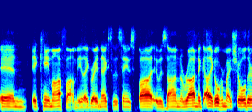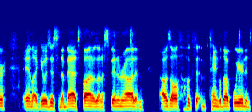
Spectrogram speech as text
and it came off on me like right next to the same spot. It was on a rod, and it got like over my shoulder, and like it was just in a bad spot. It was on a spinning rod, and I was all hooked, tangled up weird, and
